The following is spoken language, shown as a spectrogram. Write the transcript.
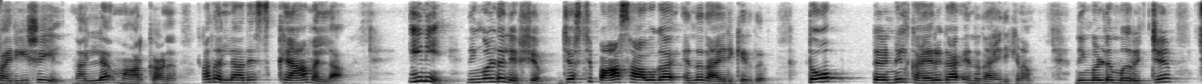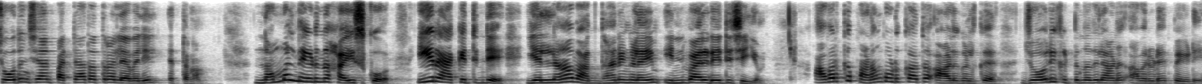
പരീക്ഷയിൽ നല്ല മാർക്കാണ്. അതല്ലാതെ സ്കാം അല്ല. ഇനി നിങ്ങളുടെ ലക്ഷ്യം ജസ്റ്റ് പാസ് ആവുക എന്നതായിരിക്കരുത്. ടോപ്പ് ടെണ്ണിൽ കയറുക എന്നതായിരിക്കണം. നിങ്ങളുടെ മെറിറ്റ് ചോദ്യം ചെയ്യാൻ പറ്റാത്തത്ര ലെവലിൽ എത്തണം. നമ്മൾ നേടുന്ന ഹൈ സ്കോർ ഈ റാക്കറ്റിന്റെ എല്ലാ വാഗ്ദാനങ്ങളെയും ഇൻവാലിഡേറ്റ് ചെയ്യും. അവർക്ക് പണം കൊടുക്കാത്ത ആളുകൾക്ക് ജോലി കിട്ടുന്നതിലാണ് അവരുടെ പേടി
